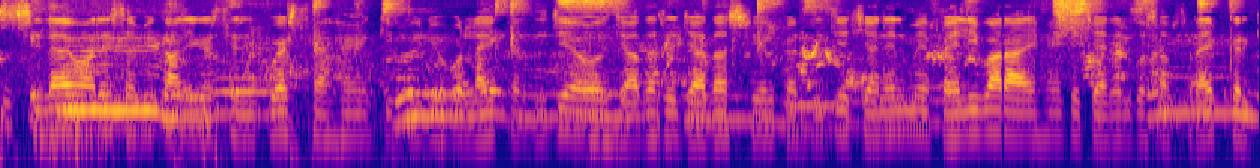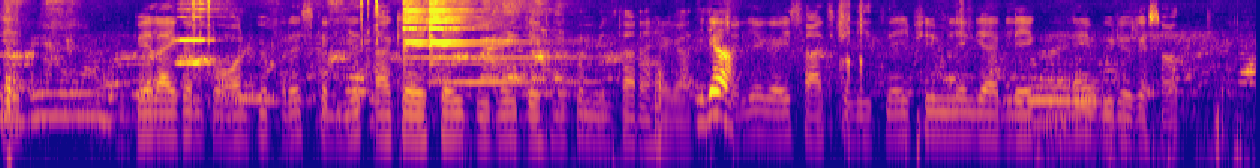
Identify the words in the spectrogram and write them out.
सिलाई वाले सभी कारीगर से रिक्वेस्ट है कि वीडियो को लाइक कर दीजिए और ज़्यादा से ज़्यादा शेयर कर दीजिए। चैनल में पहली बार आए हैं तो चैनल को सब्सक्राइब करके बेल आइकन को ऑल पे प्रेस कर लीजिए ताकि ऐसे ही वीडियो देखने को मिलता रहेगा। तो चलिए गई साथ के लिए इतने ही। फिर मिलेंगे अगले एक नए वीडियो के साथ।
